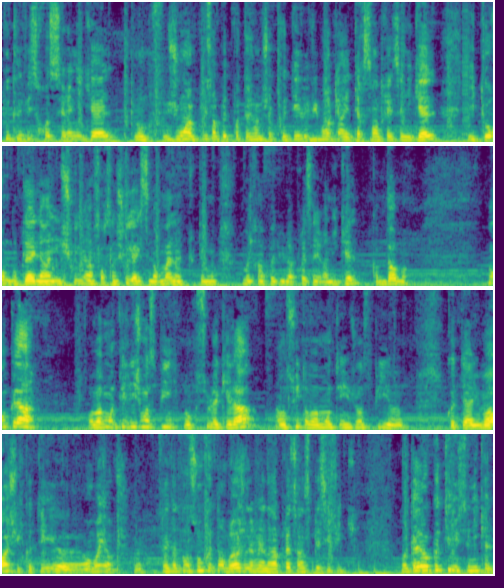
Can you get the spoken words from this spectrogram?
Toutes les vis resserrées nickel. Donc joint plus un peu de potage de chaque côté. Le vibroquin est recentré, c'est nickel. Il tourne. Donc là il a un, force un chouïa, c'est normal. hein. Tout est mo- on mettra un peu d'huile après, ça ira nickel. Comme d'hab. hein. Donc là, on va remonter les joints spi. Donc celui-là qui est là. Ensuite on va monter les joints spi euh, côté allumage et côté euh, embrayage. Faites attention, côté embrayage, on y reviendra après, c'est un spécifique. Donc allez on continue, c'est nickel.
